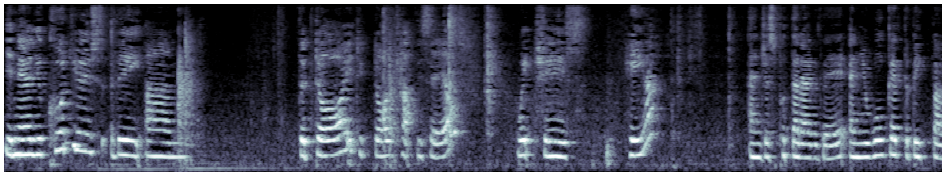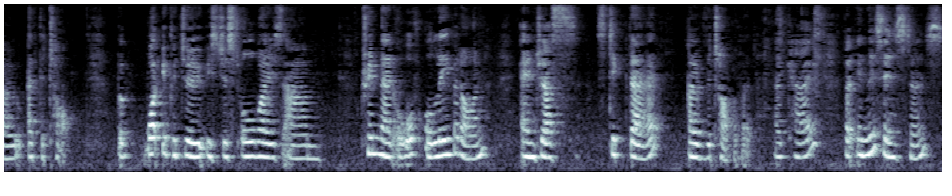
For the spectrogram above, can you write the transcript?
you, now you could use the um, the die to die cut this out, which is here, and just put that over there, and you will get the big bow at the top. But what you could do is just always um, trim that off or leave it on and just stick that over the top of it, okay? But in this instance,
